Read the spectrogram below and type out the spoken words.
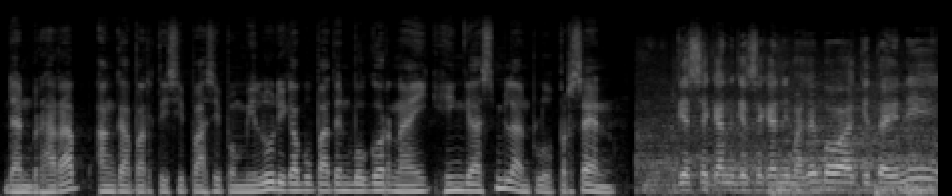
dan berharap angka partisipasi pemilu di Kabupaten Bogor naik hingga 90 persen. Gesekan-gesekan di masa bahwa kita ini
